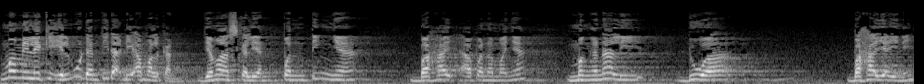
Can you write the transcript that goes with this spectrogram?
memiliki ilmu dan tidak diamalkan. Jemaah sekalian, pentingnya bahaya apa namanya? mengenali dua bahaya ini.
